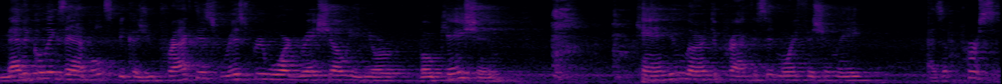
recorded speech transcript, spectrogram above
medical examples because you practice risk-reward ratio in your vocation. Can you learn to practice it more efficiently as a person.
